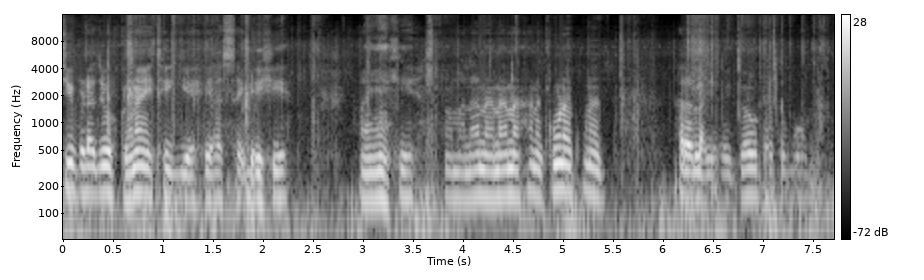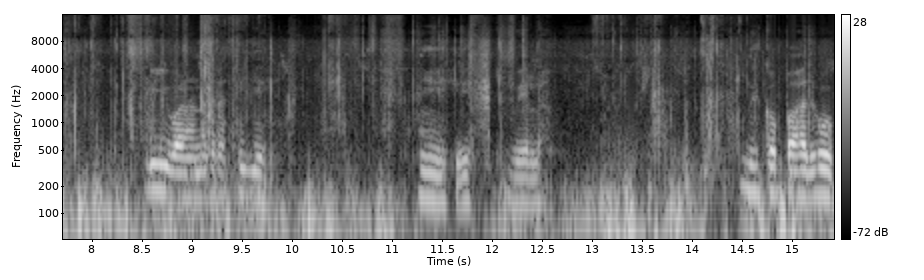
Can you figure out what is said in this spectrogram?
ચીપડા જો ઘણા થઈ ગયા છે, આ સાઈડે છે, અહીંયા છે. આમાં નાના નાના અને કુણા કુણા સારા લાગે ભાઈ ગૌઠા તો બહુ બીવાળા નકરા થઈ ગયા એ એ વેલા. ને કપા જો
